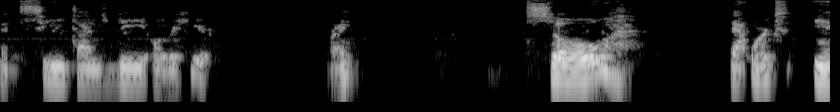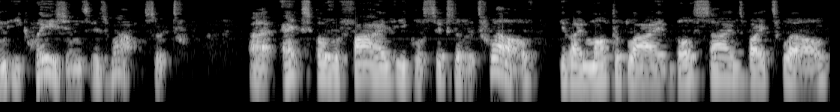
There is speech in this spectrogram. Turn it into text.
and C times B over here, right? So that works in equations as well. So uh, x over 5 equals 6 over 12. If I multiply both sides by 12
